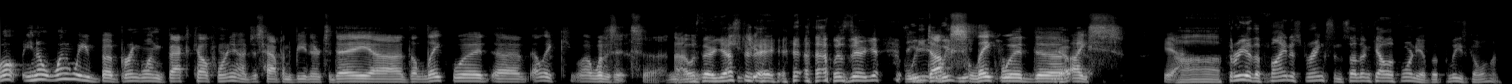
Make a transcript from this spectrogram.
Well, you know, why don't we uh, bring one back to California? I just happened to be there today. Uh, the Lakewood, uh, LA, well, what is it? Uh, I was there yesterday. I was there. Yeah. The Ducks Lakewood uh, Yep. Ice. Yeah. Uh, three of the finest rinks in Southern California. But please go on.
